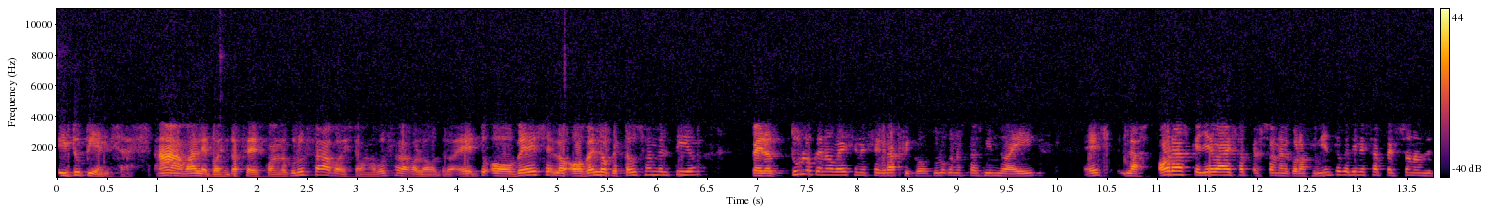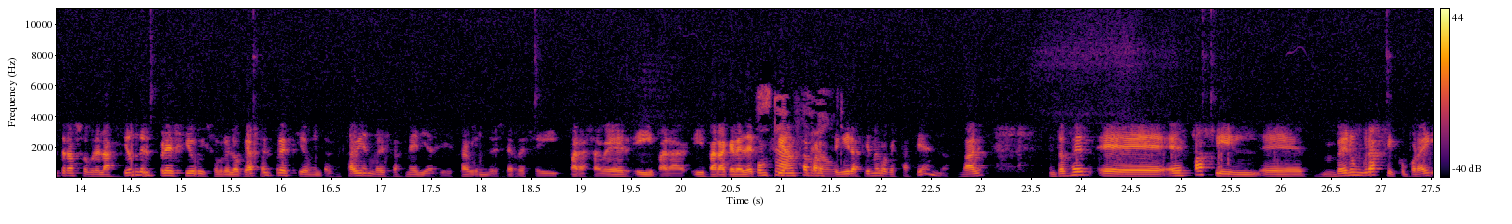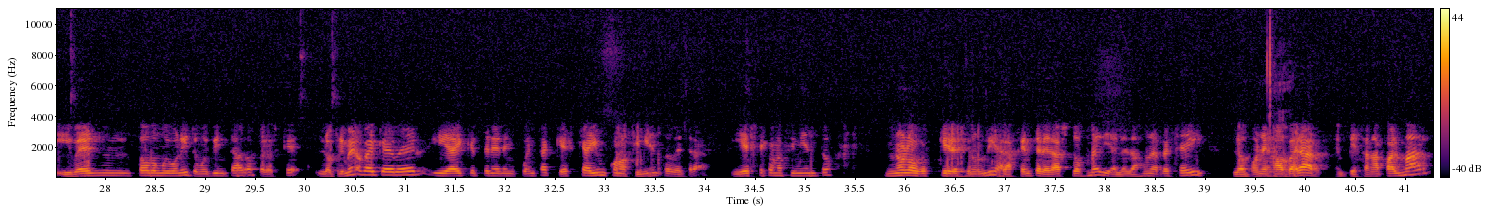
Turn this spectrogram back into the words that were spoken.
Y tú piensas, ah, vale, pues entonces cuando cruza hago esto, cuando cruza hago lo otro. Eh, tú- o, ves lo, o ves lo que está usando el tío, pero tú lo que no ves en ese gráfico, tú lo que no estás viendo ahí, es las horas que lleva esa persona, el conocimiento que tiene esa persona detrás sobre la acción del precio y sobre lo que hace el precio mientras está viendo esas medias y está viendo ese RSI para saber y para, y para que le dé confianza para seguir haciendo lo que está haciendo, ¿vale? Entonces, eh, es fácil eh, ver un gráfico por ahí y ver todo muy bonito, muy pintado, pero es que lo primero que hay que ver y hay que tener en cuenta que es que hay un conocimiento detrás y ese conocimiento no lo quieres en un día. A la gente le das dos medias, le das un RSI, lo pones a No. operar, empiezan a palmar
